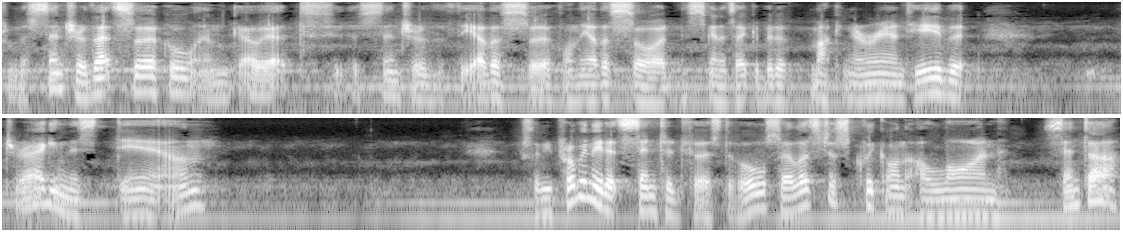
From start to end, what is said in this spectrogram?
from the center of that circle and go out to the center of the other circle on the other side. This is going to take a bit of mucking around here, but dragging this down. So we probably need it centered first of all. So let's just click on Align Center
